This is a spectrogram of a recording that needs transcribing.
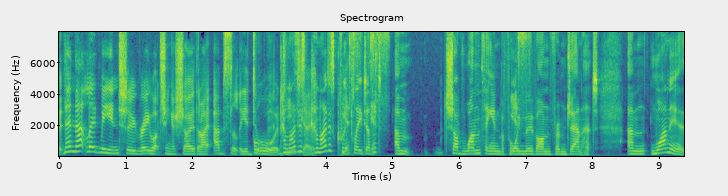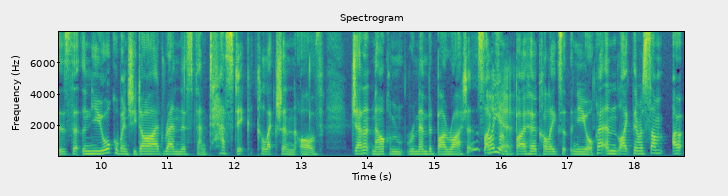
But then that led me into rewatching a show that I absolutely adored. Can I just ago. can I just quickly Yes, just yes. um, shove one thing in before we move on from Janet? Um, one is that the New Yorker, when she died, ran this fantastic collection of. Janet Malcolm remembered by writers, like Oh, yeah. from, by her colleagues at the New Yorker, and like there are some. I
